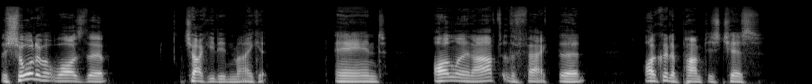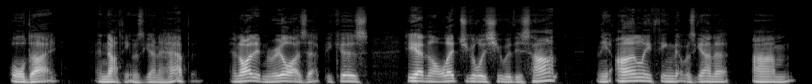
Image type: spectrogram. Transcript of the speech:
The short of it was that Chucky didn't make it. And I learned after the fact that I could have pumped his chest all day and nothing was going to happen. And I didn't realise that because he had an electrical issue with his heart. And the only thing that was going to um,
